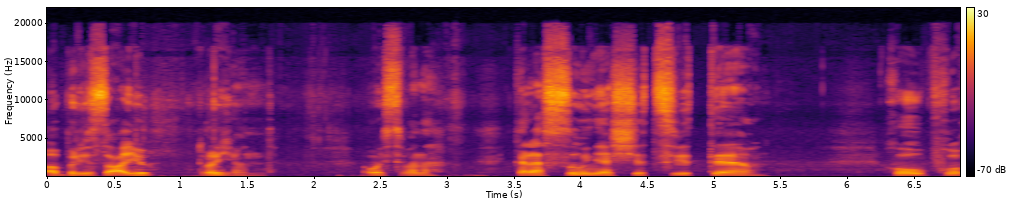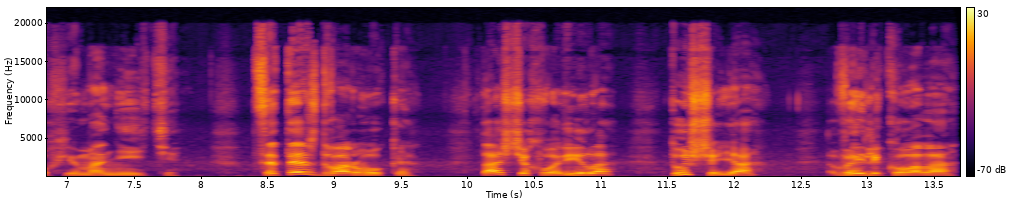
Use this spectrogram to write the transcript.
обрізаю троянди. Ось вона, красуня ще цвіте. Хоуп хох Юманіті. Це теж два роки. Та, що хворіла, ту, що я вилікувала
